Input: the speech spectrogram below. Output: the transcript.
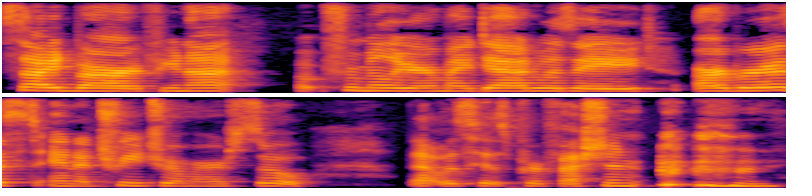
Sidebar, if you're not familiar, my dad was a arborist and a tree trimmer, so that was his profession.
